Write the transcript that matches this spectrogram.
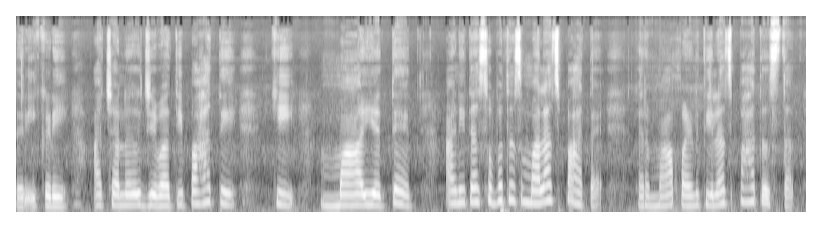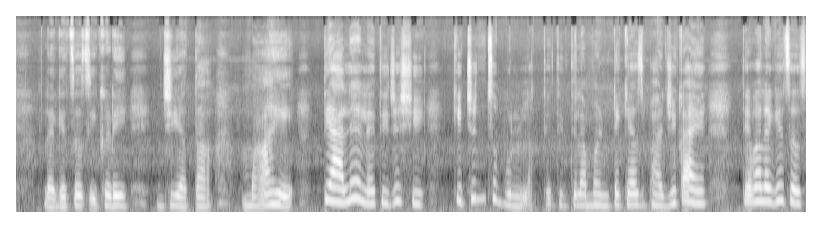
तर इकडे अचानक जेव्हा ती पाहते की मा येते आणि त्यासोबतच मलाच पाहत आहे. तर मा पण तिलाच पाहत असतात. लगेचच इकडे जी आता मा आहे ती आलेल्या तिच्याशी किचनचं बोलू लागते. ती तिला म्हणते की आज भाजी काय आहे? तेव्हा लगेचच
